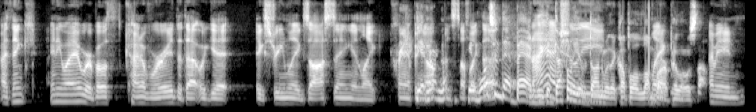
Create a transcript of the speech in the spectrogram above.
I think, anyway, we're both kind of worried that that would get extremely exhausting and like cramping Yeah, up no, and stuff like that. it wasn't that. bad. And we I could definitely have done with a couple of lumbar like, pillows though. I mean,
